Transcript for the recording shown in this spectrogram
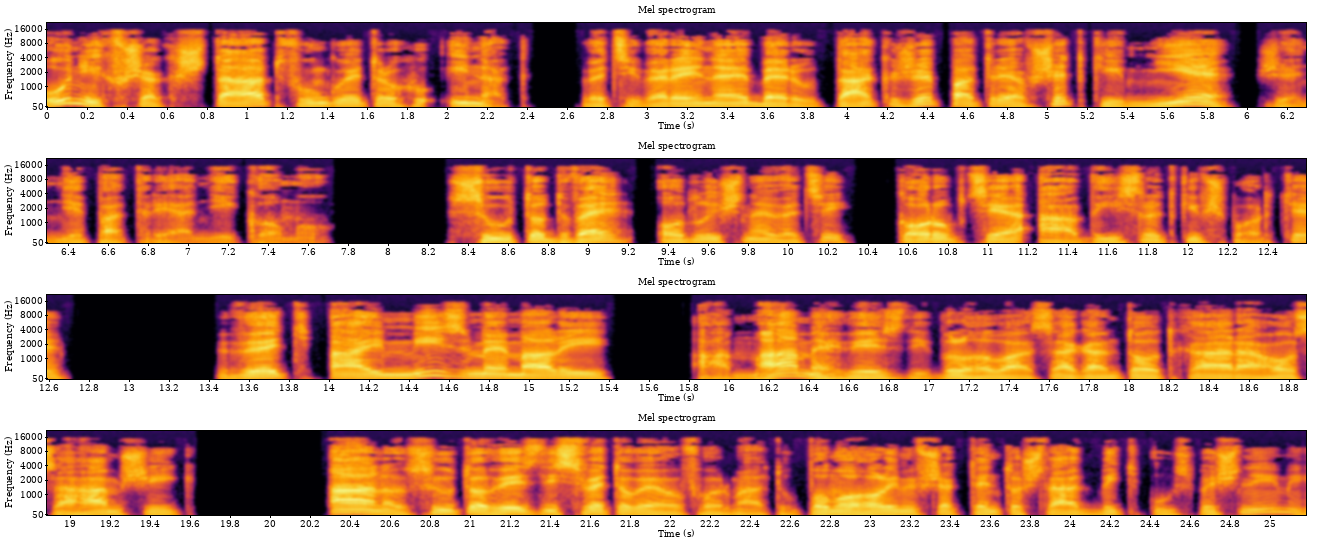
U nich však štát funguje trochu inak. Veci verejné berú tak, že patria všetkým, nie, že nepatria nikomu. Sú to dve odlišné veci? Korupcia a výsledky v športe? Veď aj my sme mali a máme hviezdy Vlhová, Sagan, Todd, Chára, Hosa, Hamšík. Áno, sú to hviezdy svetového formátu. Pomohol im však tento štát byť úspešnými?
